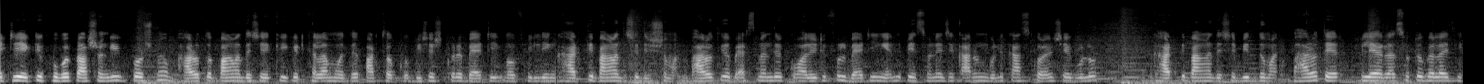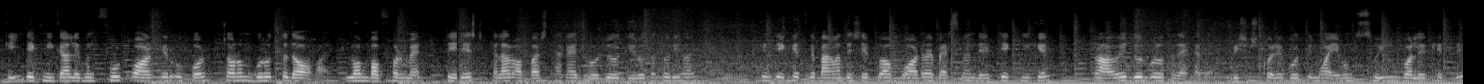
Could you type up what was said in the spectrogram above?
এটি একটি খুবই প্রাসঙ্গিক প্রশ্ন। ভারত ও বাংলাদেশের ক্রিকেট খেলার মধ্যে পার্থক্য, বিশেষ করে ব্যাটিং ও ফিল্ডিং ঘাটতি বাংলাদেশে দৃশ্যমান। ভারতীয় ব্যাটসম্যানদের কোয়ালিটিফুল ব্যাটিং এর পেছনে যে কারণগুলি কাজ করে, সেগুলো ঘাটতি বাংলাদেশে বিদ্যমান। ভারতের প্লেয়াররা ছোটবেলায় থেকেই টেকনিক্যাল এবং ফুট ওয়ার্কের উপর চরম গুরুত্ব দেওয়া হয়। লম্বা ফরম্যাট টেস্ট খেলার অভ্যাস থাকায় ধৈর্য ও দৃঢ়তা তৈরি হয়। কিন্তু এক্ষেত্রে বাংলাদেশের টপ অর্ডার ব্যাটসম্যানদের টেকনিকের প্রায়ই দুর্বলতা দেখা যায় বিশেষ করে গতিময় এবং সুইং বলের ক্ষেত্রে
